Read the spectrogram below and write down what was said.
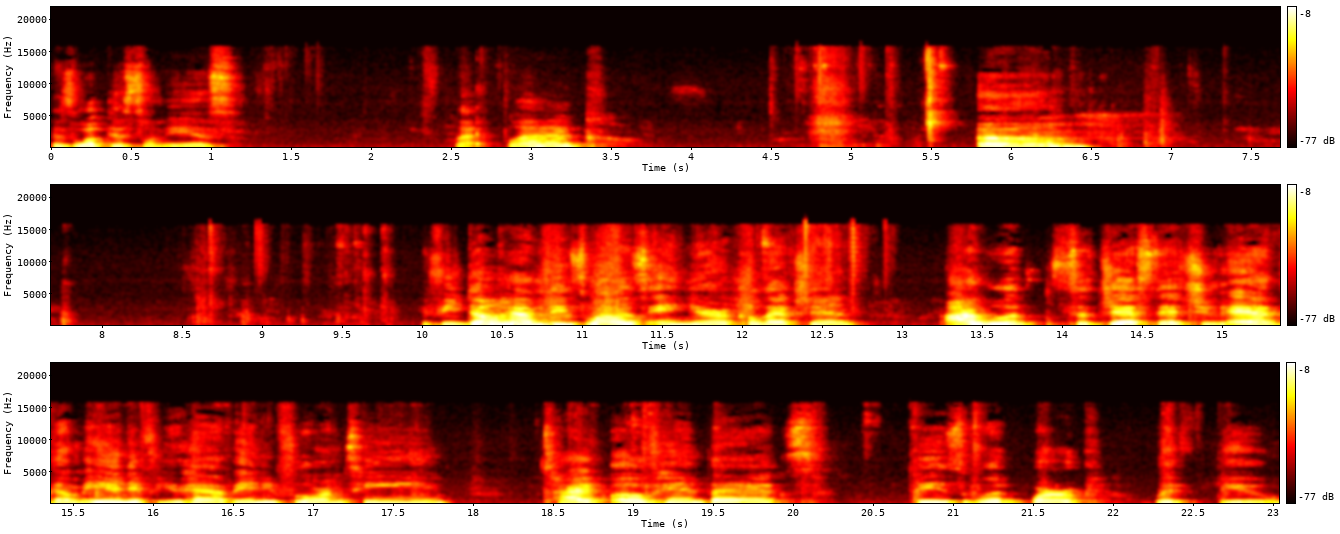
is what this one is. Black, black. Um, if you don't have these wallets in your collection, I would suggest that you add them in if you have any Florentine type of handbags. These would work with you.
